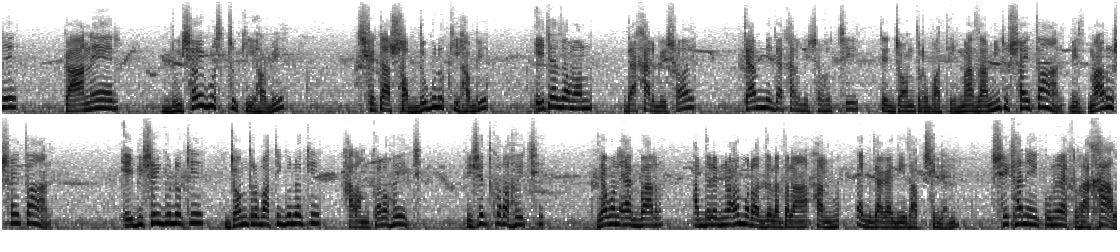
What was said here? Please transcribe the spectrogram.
যে গানের বিষয়বস্তু কি হবে, সেটা শব্দগুলো কি হবে, এটা যেমন দেখার বিষয় তেমনি দেখার বিষয় হচ্ছে যে যন্ত্রপাতি। মাজামির শয়তান মিজমারু শয়তান, এই বিষয়গুলোকে, যন্ত্রপাতিগুলোকে হারাম করা হয়েছে, নিষেধ করা হয়েছে। যেমন একবার আব্দুল আহমদ রাজ্লাহ তালা আনহু এক জায়গায় দিয়ে যাচ্ছিলেন, সেখানে কোনো এক রাখাল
